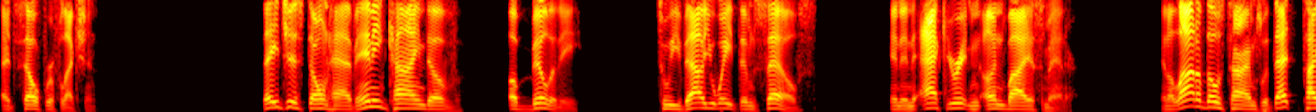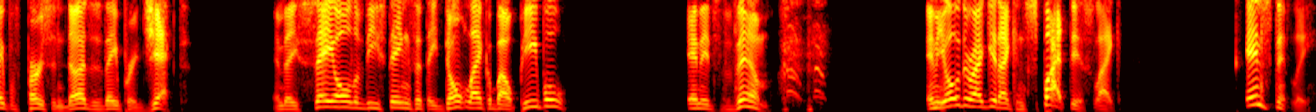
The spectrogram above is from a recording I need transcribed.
at self reflection. They just don't have any kind of ability to evaluate themselves in an accurate and unbiased manner. And a lot of those times, what that type of person does is they project and they say all of these things that they don't like about people, and it's them. and the older I get, I can spot this like instantly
